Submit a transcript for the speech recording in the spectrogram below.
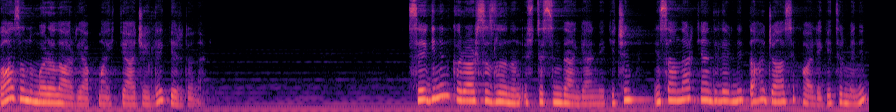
bazı numaralar yapma ihtiyacıyla geri döner. Sevginin kararsızlığının üstesinden gelmek için insanlar kendilerini daha cazip hale getirmenin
